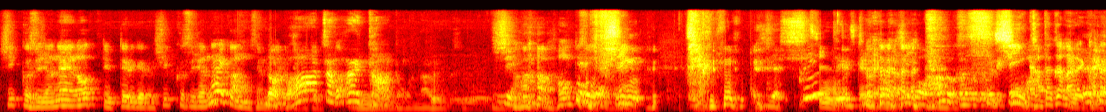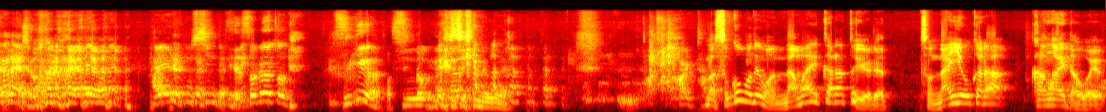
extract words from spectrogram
6じゃねえの？って言ってるけど、6じゃない可能性だもあるからバーチャルファイターととかになるんですよ。シン。本当そうだよね。新いや、シンって言っちゃうシーンカタカナで書いてあるでしょ。流行りのシーンですいや、ね。それだと、次がしんどくない。しんどくないまあそこもでも名前からというよりは、その内容から考えた方がいいっ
